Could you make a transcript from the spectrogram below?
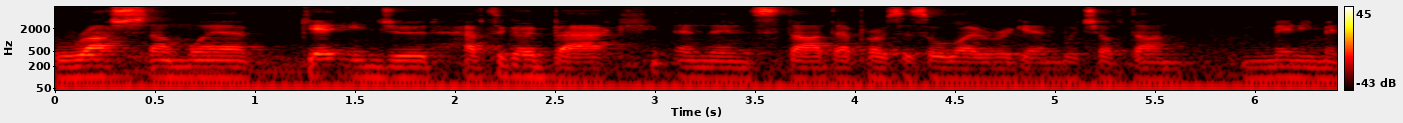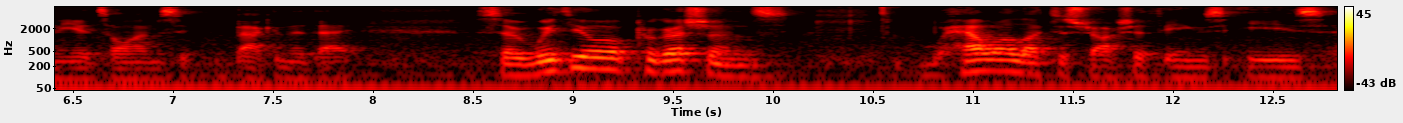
rush somewhere, get injured, have to go back, and then start that process all over again, which I've done many, many a times back in the day. So with your progressions, how I like to structure things is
